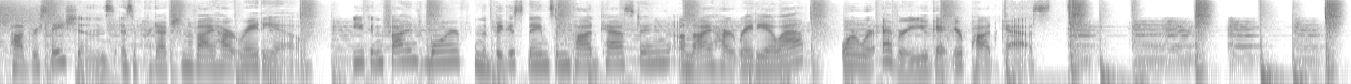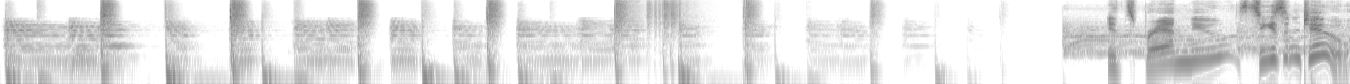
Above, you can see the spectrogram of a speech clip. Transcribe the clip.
Podversations is a production of iHeartRadio. You can find more from the biggest names in podcasting on the iHeartRadio app or wherever you get your podcasts. It's brand new, season two.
